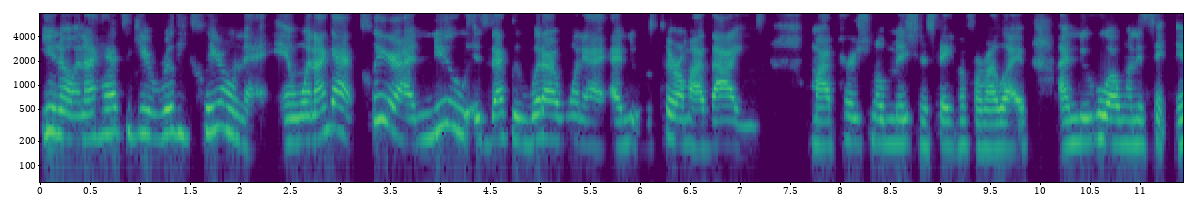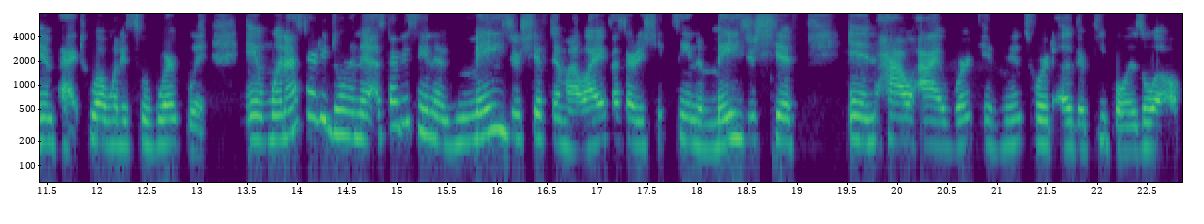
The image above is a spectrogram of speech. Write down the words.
you know, and I had to get really clear on that. And when I got clear, I knew exactly what I wanted. I, I knew it was clear on my values, my personal mission statement for my life. I knew who I wanted to impact, who I wanted to work with. And when I started doing that, I started seeing a major shift in my life. I started seeing a major shift in how I worked and mentored other people as well.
